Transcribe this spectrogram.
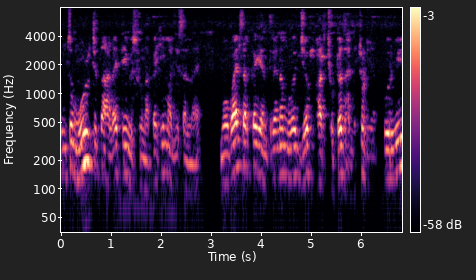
तुमचं मूळ जिथं आलाय ते विसरू नका. ही माझी सल्ला आहे. मोबाईल सारख्या यंत्रणेमुळे जग फार छोटं झालं पूर्वी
